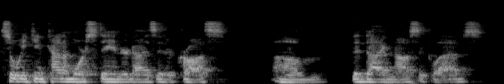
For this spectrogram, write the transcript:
so we can kind of more standardize it across um, the diagnostic labs.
